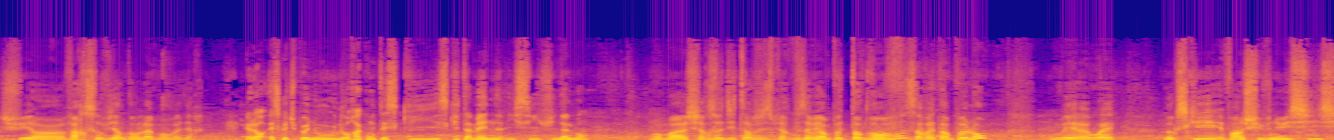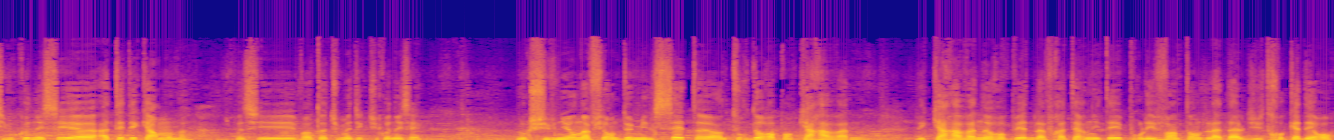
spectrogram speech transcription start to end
Je suis un Varsovien dans l'âme, on va dire. Alors, est-ce que tu peux nous, raconter ce qui, ce qui t'amène ici, finalement? Bon, bah, chers auditeurs, j'espère que vous avez un peu de temps devant vous. Ça va être un peu long. Mais euh, ouais. Donc, ce qui, enfin, je suis venu ici, si vous connaissez euh, ATD Carmonde. Je sais pas si, enfin, toi, tu m'as dit que tu connaissais. Donc, je suis venu, on a fait en 2007 euh, un tour d'Europe en caravane. Les caravanes européennes de la fraternité pour les 20 ans de la dalle du Trocadéro.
